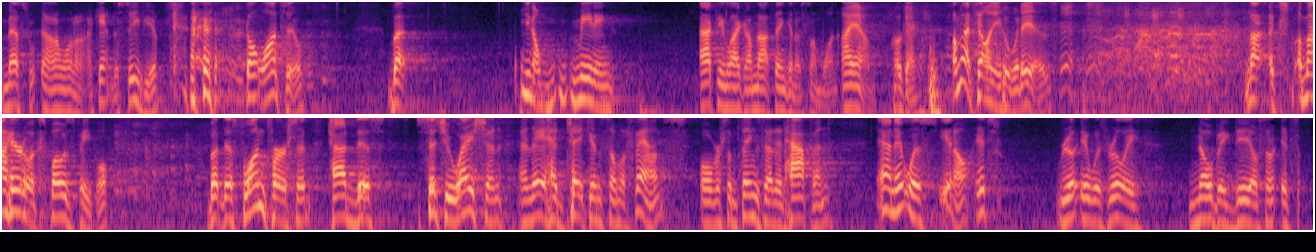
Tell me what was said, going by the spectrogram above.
mess, I don't want to, I can't deceive you. don't want to. But, you know, meaning acting like I'm not thinking of someone. I am. Okay. I'm not telling you who it is. I'm not, I'm not here to expose people. But this one person had this situation and they had taken some offense over some things that had happened. And it was, you know, it's re- it was really no big deal. So it's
